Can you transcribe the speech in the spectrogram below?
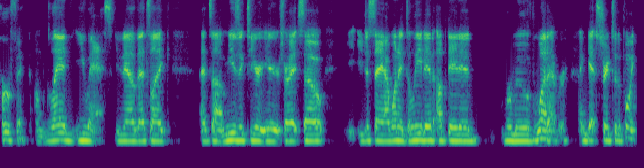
Perfect. I'm glad you asked. You know, that's like, that's uh, music to your ears, right? So you just say, I want it deleted, updated, removed, whatever, and get straight to the point.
